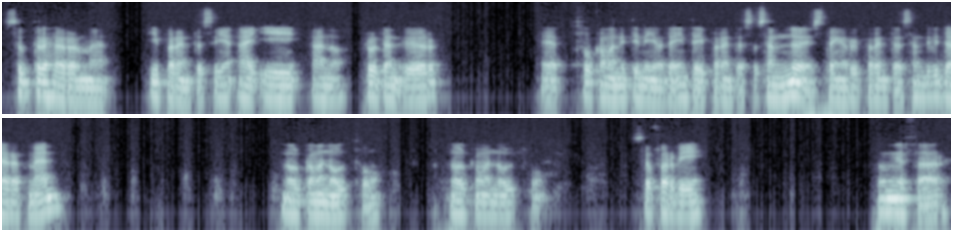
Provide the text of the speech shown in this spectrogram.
subtraherar med i parentes i ano, roten ur 2,99, det är inte i parentes. och Sen nu stänger vi parentesen dividerat med 0,02. 0,02. Så får vi ungefär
